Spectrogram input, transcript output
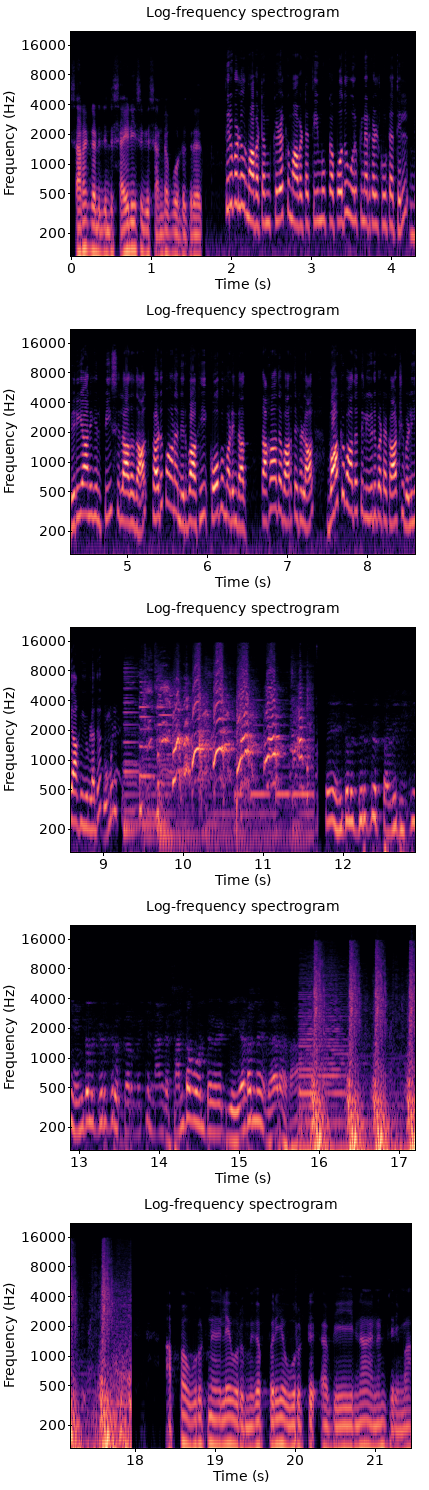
சரக்கு அடிச்சிட்டு சைடிஸுக்கு சண்டை போட்டுக்கிறது. திருவள்ளூர் மாவட்டம் கிழக்கு மாவட்ட திமுக பொது உறுப்பினர்கள் கூட்டத்தில் பிரியாணியில் பீஸ் இல்லாததால் கடுப்பான நிர்வாகி கோபமடைந்த தகாத வார்த்தைகளால் வாக்குவாதத்தில் ஈடுபட்ட காட்சி வெளியாகியுள்ளது. எங்களுக்கு இருக்கிற தகுதிக்கும் எங்களுக்கு இருக்கிற திறமைக்கும் நாங்க சண்டை போட வேண்டிய இடமே வேறடா. அப்பா உருட்டுனதுலேயே ஒரு மிகப்பெரிய உருட்டு. அப்படின்னா என்னன்னு தெரியுமா?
